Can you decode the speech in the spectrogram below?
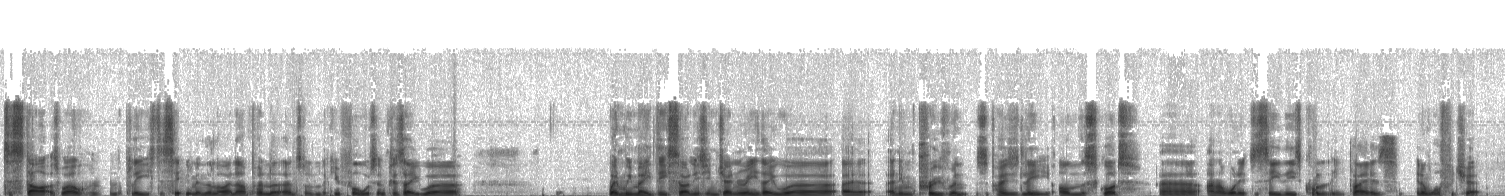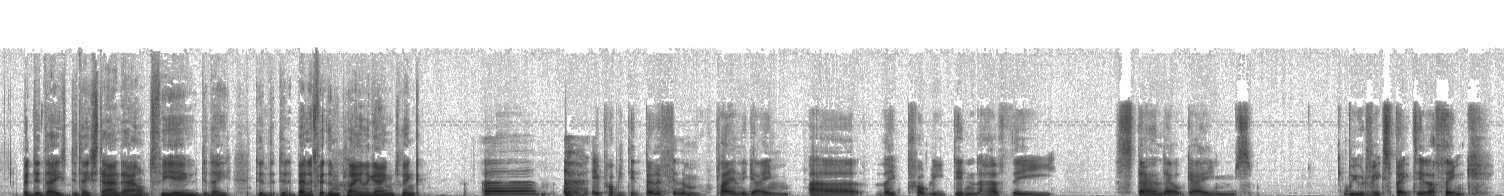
to start as well, and pleased to see them in the lineup and, and sort of looking forward to them because they were when we made these signings in January, they were uh, an improvement supposedly on the squad, uh, and I wanted to see these quality players in a Watford shirt. But did they did they stand out for you? Did they did, did it benefit them playing the game? Do you think? Um, it probably did benefit them playing the game. Uh, they probably didn't have the standout games we would have expected. I think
